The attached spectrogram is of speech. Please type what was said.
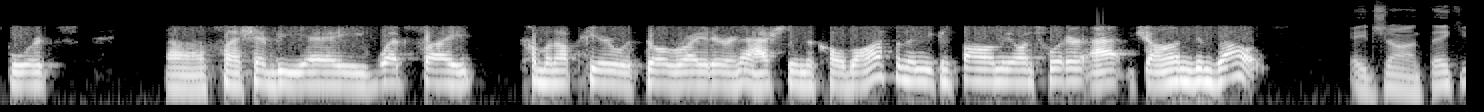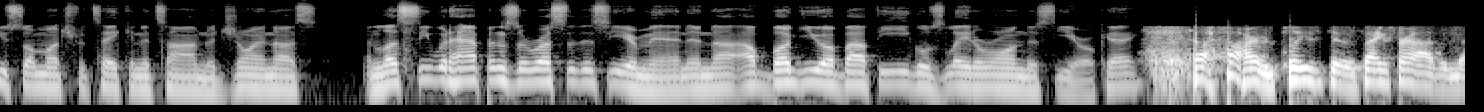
Sports uh, slash NBA website coming up here with Bill Reiter and Ashley Nicole Moss. And then you can follow me on Twitter at John Gonzalez. Hey, John, thank you so much for taking the time to join us. And let's see what happens the rest of this year, man. And uh, I'll bug you about the Eagles later on this year, okay? All right, please do. Thanks for having me.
